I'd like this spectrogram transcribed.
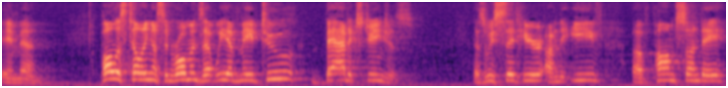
Amen. Paul is telling us in Romans that we have made two bad exchanges as we sit here on the eve of Palm Sunday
